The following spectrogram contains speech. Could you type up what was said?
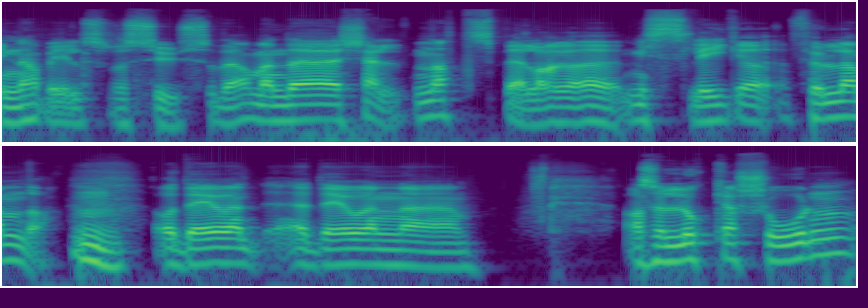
inhabil så det suser der, men det er sjelden at spillere misliker Fulham, da. Mm. Og det er jo en, det er jo en eh, Altså Lokasjonen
